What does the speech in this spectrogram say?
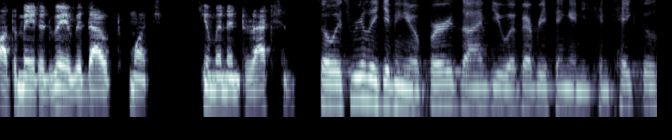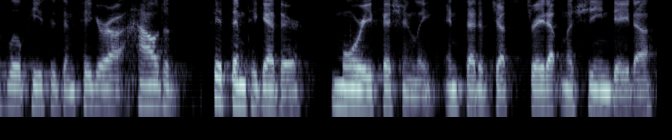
automated way without much human interaction. So it's really giving you a bird's eye view of everything, and you can take those little pieces and figure out how to fit them together more efficiently instead of just straight up machine data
